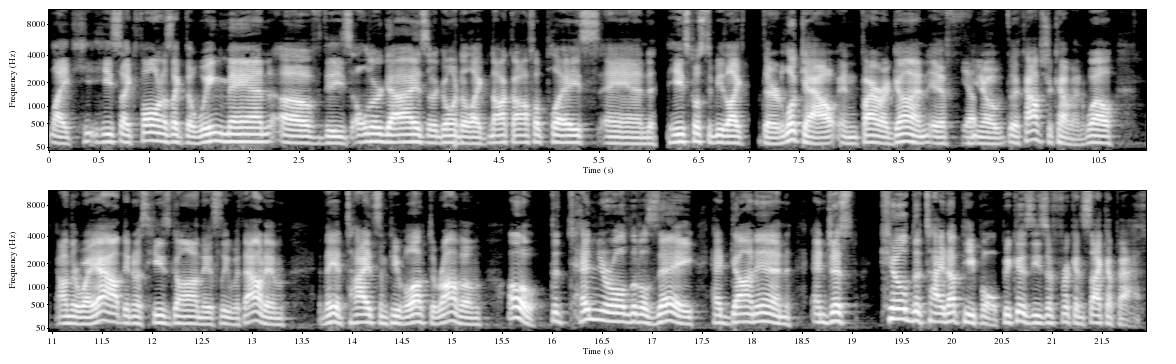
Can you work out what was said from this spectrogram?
like he, he's like fallen as like the wingman of these older guys that are going to like knock off a place and he's supposed to be like their lookout and fire a gun if Yep. you know the cops are coming well on their way out they notice he's gone they just leave without him they had tied some people up to rob him oh the 10 year old little zay had gone in and just killed the tied up people because he's a freaking psychopath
